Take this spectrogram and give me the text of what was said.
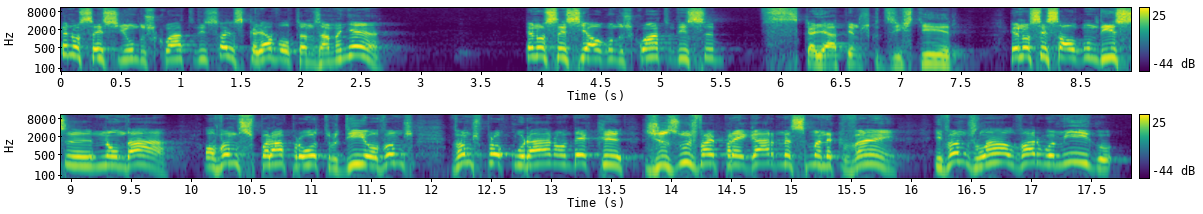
Eu não sei se um dos quatro disse: olha, se calhar voltamos amanhã. Eu não sei se algum dos quatro disse: se calhar temos que desistir. Eu não sei se algum disse: não dá. Ou vamos esperar para outro dia, ou vamos, vamos procurar onde é que Jesus vai pregar na semana que vem. E vamos lá levar o amigo.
